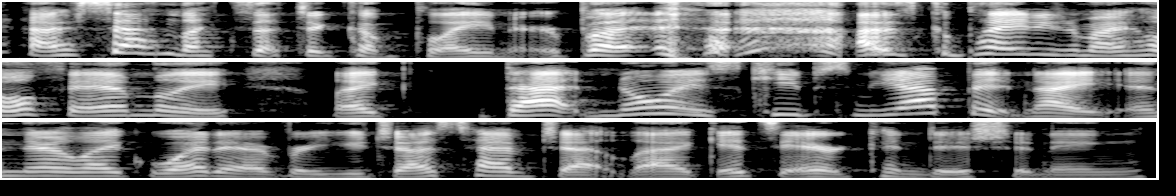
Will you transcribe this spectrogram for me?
I sound like such a complainer, but I was complaining to my whole family, like, that noise keeps me up at night. And they're like, whatever, you just have jet lag, it's air conditioning.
